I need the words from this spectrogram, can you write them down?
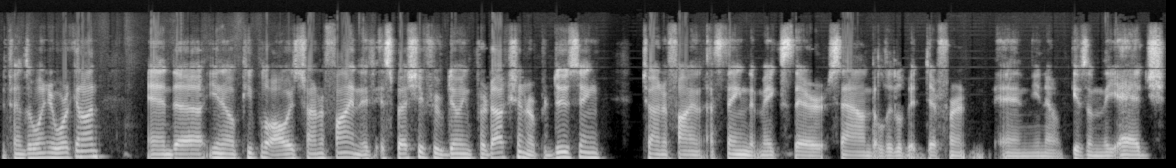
Depends on what you're working on, and uh, you know people are always trying to find, especially if you're doing production or producing, trying to find a thing that makes their sound a little bit different and you know gives them the edge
